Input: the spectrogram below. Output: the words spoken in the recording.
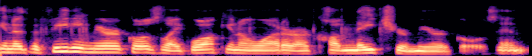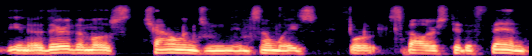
You know the feeding miracles like walking on water are called nature miracles and you know they're the most challenging in some ways for scholars to defend.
